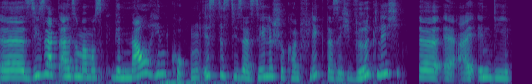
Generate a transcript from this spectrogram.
Äh, sie sagt also, man muss genau hingucken, ist es dieser seelische Konflikt, dass ich wirklich äh, äh in die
